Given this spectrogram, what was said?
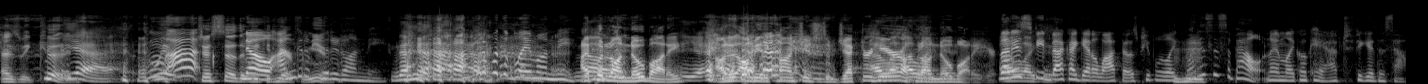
as we could. Yeah. I- just so that we no, I'm gonna you. put it on me. I'm gonna put the blame on me. I put it on nobody. Yeah. I'll, I'll be the conscientious objector here. li- I I'll put it on it. nobody here. That I is like it. feedback I get a lot. Those people are like, Mm-hmm. "What is this about?" And I'm like, "Okay, I have to figure this out."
